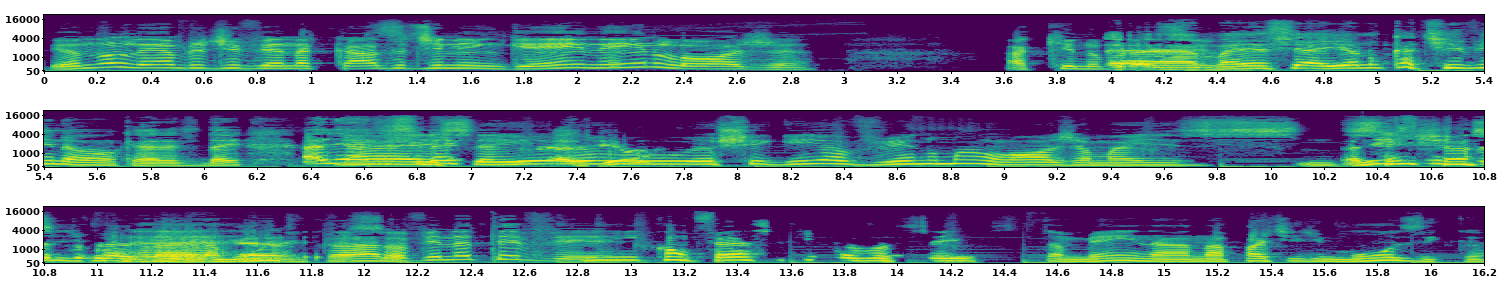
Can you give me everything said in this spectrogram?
Eu não lembro de ver na casa de ninguém, nem em loja aqui no É, Brasil. mas esse aí eu nunca tive, não, cara. Esse daí. Aliás, Ah, esse daí, esse daí Brasil? eu, eu cheguei a ver numa loja, mas sem se chance de comprar, Brasil, era cara. muito Eu só caro. vi na TV. E confesso que pra vocês também, na, na parte de música,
